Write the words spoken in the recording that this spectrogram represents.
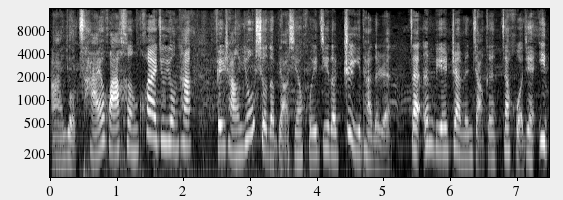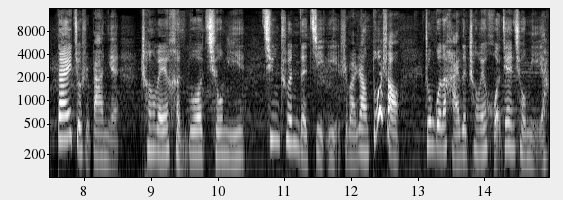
啊，有才华，很快就用他非常优秀的表现回击了质疑他的人，在 NBA 站稳脚跟，在火箭一待就是八年，成为很多球迷青春的记忆，是吧？让多少中国的孩子成为火箭球迷呀？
